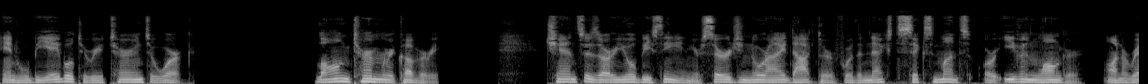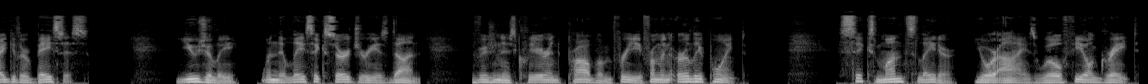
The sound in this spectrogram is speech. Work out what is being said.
and will be able to return to work. Long-term recovery Chances are you'll be seeing your surgeon or eye doctor for the next six months or even longer, on a regular basis. Usually, when the LASIK surgery is done, vision is clear and problem-free from an early point. Six months later, your eyes will feel great,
